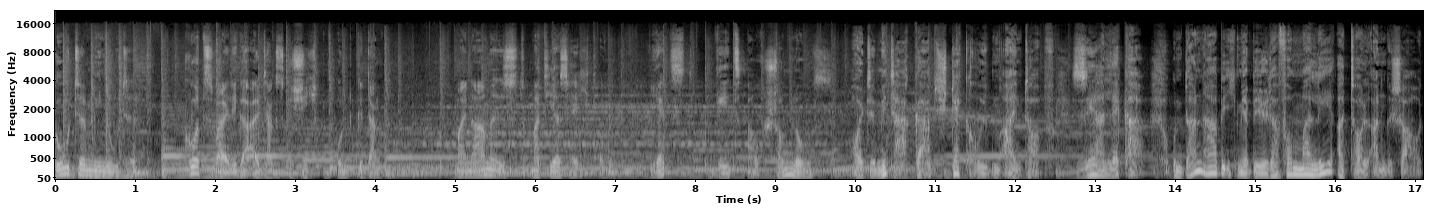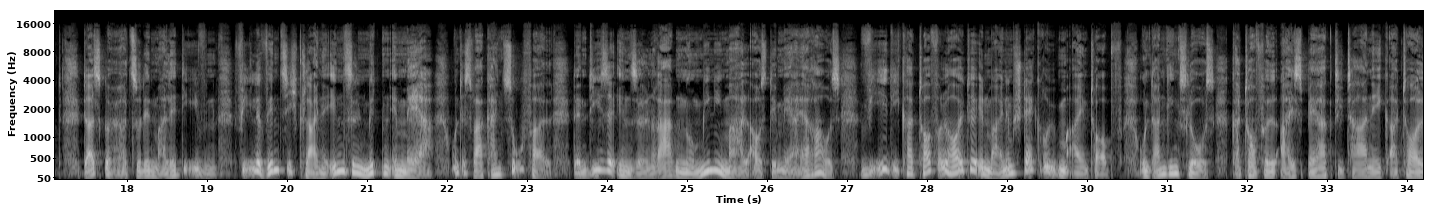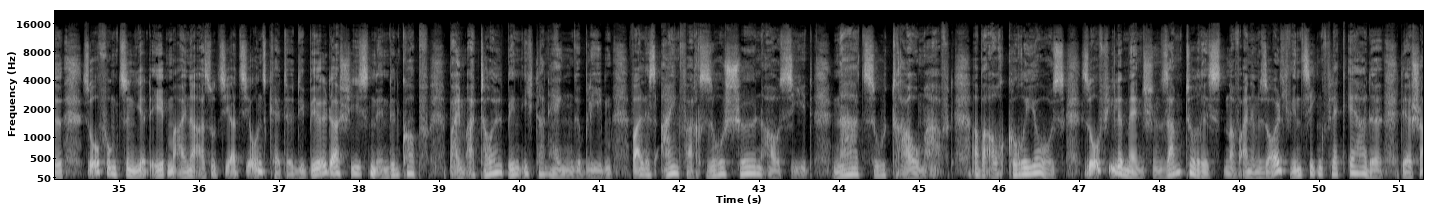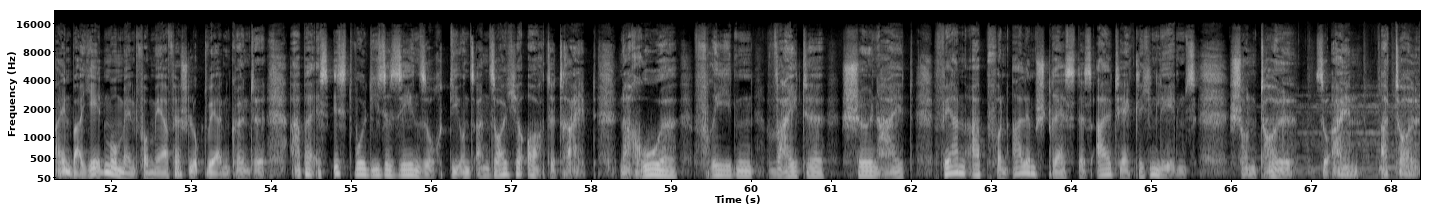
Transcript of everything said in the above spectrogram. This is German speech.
Gute Minute. Kurzweilige Alltagsgeschichten und Gedanken. Mein Name ist Matthias Hecht und jetzt geht's auch schon los. Heute Mittag gab's Steckrübeneintopf. Sehr lecker. Und dann habe ich mir Bilder vom Malé-Atoll angeschaut. Das gehört zu den Malediven. Viele winzig kleine Inseln mitten im Meer. Und es war kein Zufall, denn diese Inseln ragen nur minimal aus dem Meer heraus. Wie die Kartoffel heute in meinem Steckrübeneintopf. Und dann ging's los. Kartoffel, Eisberg, Titanic, Atoll. So funktioniert eben eine Assoziationskette. Die Bilder schießen in den Kopf. Beim Atoll bin ich dann hängen geblieben, weil es einfach so schön aussieht, nahezu traumhaft, aber auch kurios. So viele Menschen samt Touristen auf einem solch winzigen Fleck Erde, der scheinbar jeden Moment vom Meer verschluckt werden könnte. Aber es ist wohl diese Sehnsucht, die uns an solche Orte treibt, nach Ruhe, Frieden, Weite, Schönheit, fernab von allem Stress des alltäglichen Lebens. Schon toll, so ein Atoll.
